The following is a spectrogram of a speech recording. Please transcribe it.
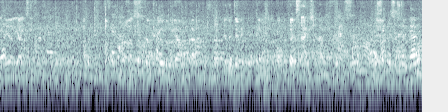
the early 80s. I was looking over the garden road. Did I do it? Coming to the bottom, the first station. Signals are still going?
